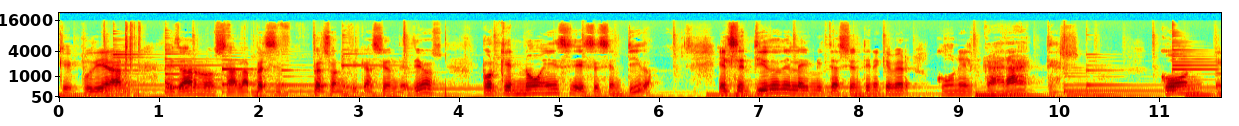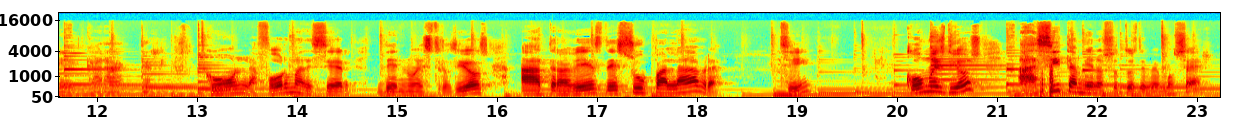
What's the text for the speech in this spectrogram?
que, pudieran ayudarnos a la personificación de Dios, porque no es ese sentido. El sentido de la imitación tiene que ver con el carácter, con el carácter, con la forma de ser de nuestro Dios a través de su palabra. ¿Sí? ¿Cómo es Dios? Así también nosotros debemos ser.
